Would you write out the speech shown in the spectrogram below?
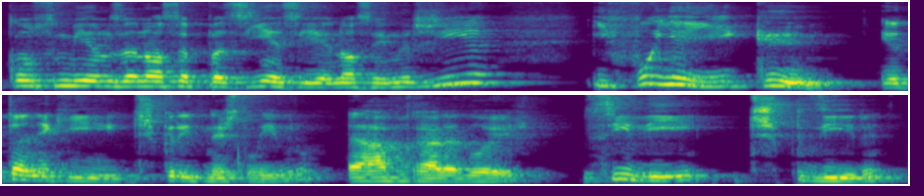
consumíamos a nossa paciência e a nossa energia. E foi aí que eu tenho aqui descrito neste livro, A Ave Rara 2, decidi despedir,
